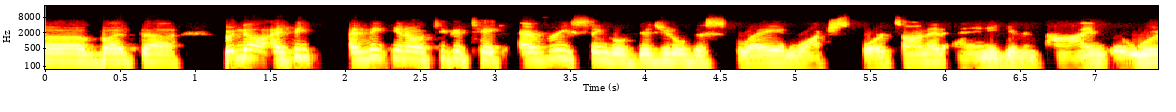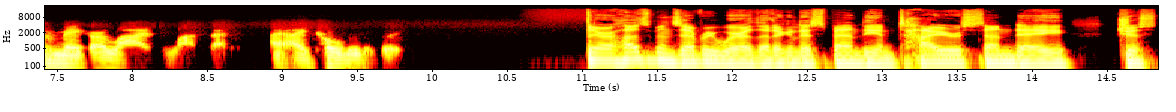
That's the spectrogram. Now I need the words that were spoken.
uh, but uh, but no, I think I think you know if you could take every single digital display and watch sports on it at any given time, it would make our lives a lot better. I, I totally agree. There are husbands everywhere that are going to spend the entire Sunday just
